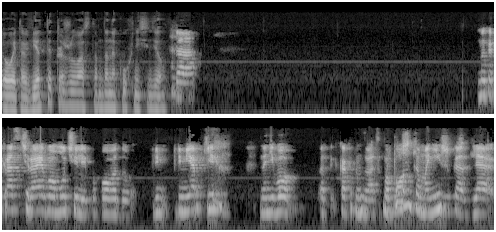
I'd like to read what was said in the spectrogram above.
о, это Ветты тоже у вас там, да, на кухне сидел? Да. Мы как раз вчера его мучили по поводу примерки на него, как это называется, попонка, манишка для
